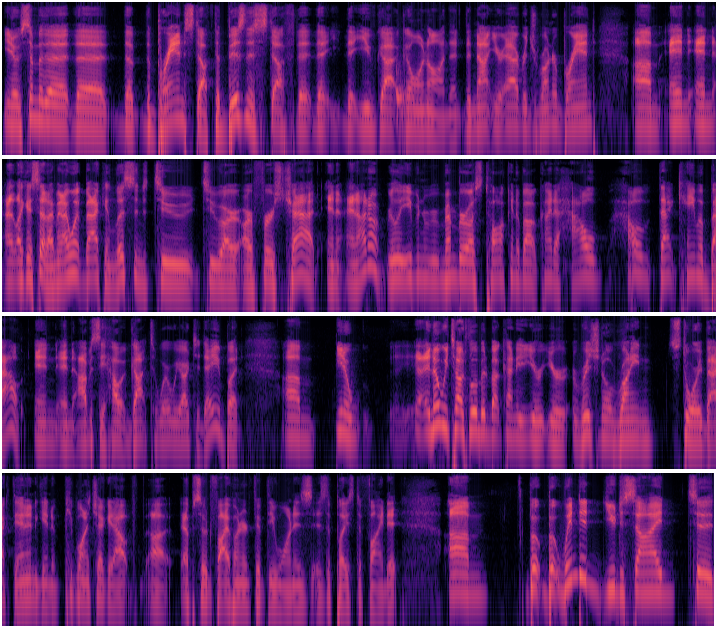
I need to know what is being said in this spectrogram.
you know some of the the the, the brand stuff, the business stuff that that, that you've got going on, the, the not your average runner brand. Um, and and like I said, I mean, I went back and listened to to our, our first chat, and and I don't really even remember us talking about kind of how how that came about, and and obviously how it got to where we are today. But um, you know. I know we talked a little bit about kind of your, your original running story back then, and again, if people want to check it out, uh, episode 551 is, is the place to find it. Um, but but when did you decide to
